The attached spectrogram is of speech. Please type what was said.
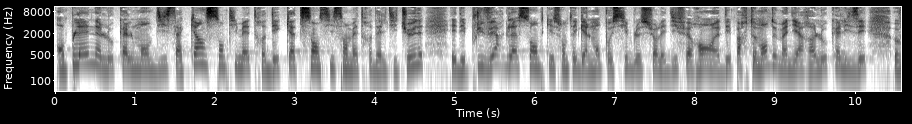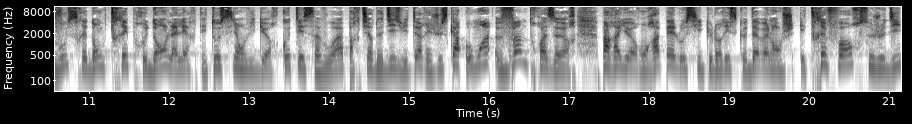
en plaine, localement 10 à 15 cm des 400-600 mètres d'altitude et des pluies verglaçantes qui sont également possibles sur les différents départements de manière localisée. Vous serez donc très prudent L'alerte est aussi en vigueur côté Savoie à partir de 18h et jusqu'à au moins 23h. Par ailleurs, on rappelle aussi que le risque d'avalanche est très fort ce jeudi,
